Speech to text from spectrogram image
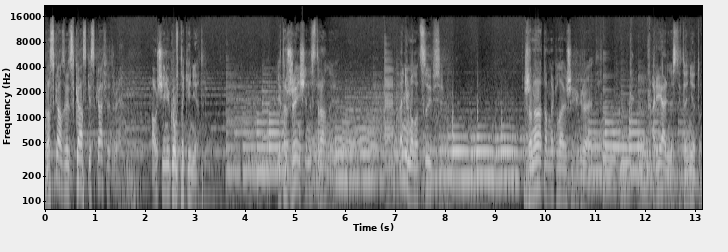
рассказывает сказки с кафедры, а учеников таки нет. Какие-то женщины странные. Они молодцы все. Жена там на клавишах играет. А реальности-то нету.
